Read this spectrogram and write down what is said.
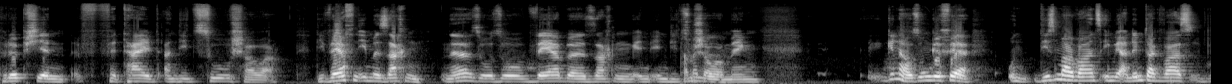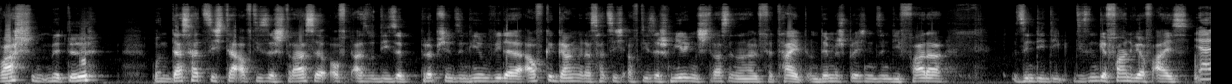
Pröppchen verteilt an die Zuschauer. Die werfen immer Sachen, ne? so, so Werbesachen in, in die Kann Zuschauermengen. Genau, so ungefähr. Und diesmal waren es irgendwie, an dem Tag war es Waschmittel. Und das hat sich da auf dieser Straße oft, also diese Pröppchen sind hier und wieder aufgegangen und das hat sich auf dieser schmierigen Straße dann halt verteilt. Und dementsprechend sind die Fahrer sind die, die, die sind gefahren wie auf Eis. Ja,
